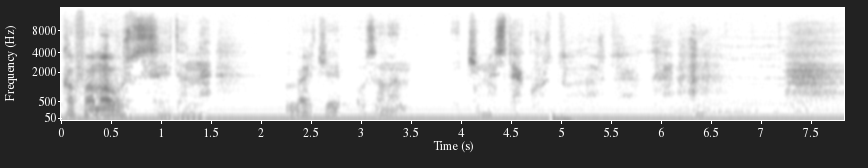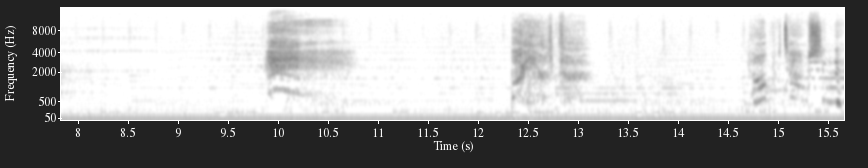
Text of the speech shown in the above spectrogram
kafama vursaydın. Belki o zaman ikimiz de kurtulurduk. Bayıldı. Ne yapacağım şimdi?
